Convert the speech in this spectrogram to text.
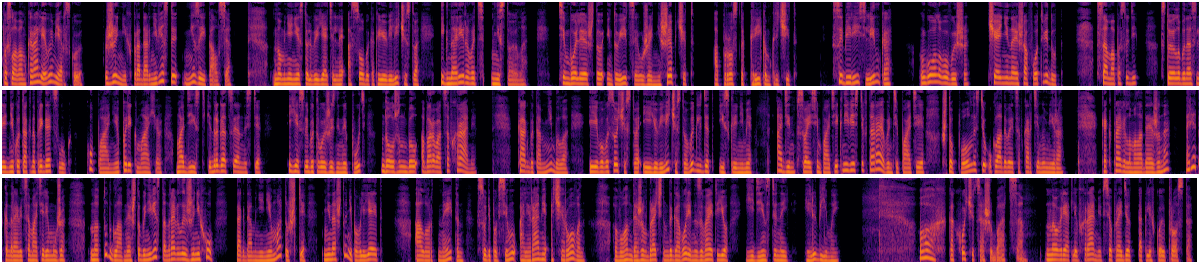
По словам королевы, мерзкую. Жених про дар невесты не заикался. Но мнение столь влиятельной особы, как Ее Величество, игнорировать не стоило. Тем более, что интуиция уже не шепчет, а просто криком кричит. «Соберись, Линка! Голову выше! Чай не на эшафот ведут!» Сама посуди. Стоило бы наследнику так напрягать слуг. Купание, парикмахер, модистки, драгоценности. Если бы твой жизненный путь должен был оборваться в храме. Как бы там ни было, и его высочество, и ее величество выглядят искренними. Один в своей симпатии к невесте, вторая в антипатии, что полностью укладывается в картину мира. Как правило, молодая жена редко нравится матери мужа, но тут главное, чтобы невеста нравилась жениху, тогда мнение матушки ни на что не повлияет. А лорд Нейтон, судя по всему, Алирами очарован. Вон даже в брачном договоре называет ее единственной и любимой. Ох, как хочется ошибаться. Но вряд ли в храме все пройдет так легко и просто.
